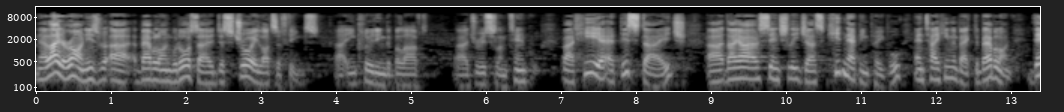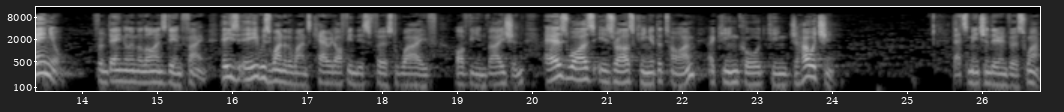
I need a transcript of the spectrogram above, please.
Now later on, Israel, uh, Babylon would also destroy lots of things, uh, including the beloved uh, Jerusalem temple. But here at this stage, uh, they are essentially just kidnapping people and taking them back to Babylon. Daniel, from Daniel in the Lion's Den fame, he's, he was one of the ones carried off in this first wave of the invasion, as was Israel's king at the time, a king called King Jehoiachin. That's mentioned there in verse 1.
